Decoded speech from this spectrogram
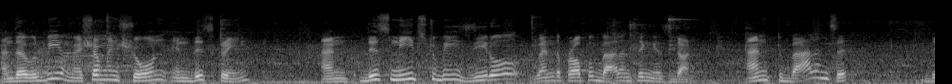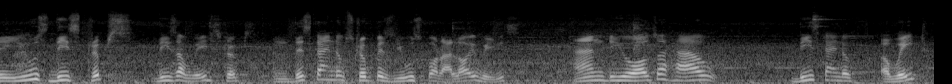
And there will be a measurement shown in this screen. And this needs to be zero when the proper balancing is done. And to balance it they use these strips. These are weight strips. And this kind of strip is used for alloy wheels. And you also have these kind of a weight. uh,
